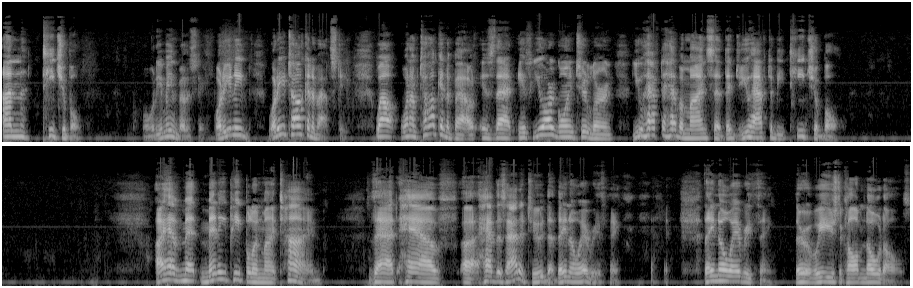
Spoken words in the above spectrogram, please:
unteachable. Well, what do you mean, Brother Steve? What do you need? What are you talking about, Steve? Well, what I'm talking about is that if you are going to learn, you have to have a mindset that you have to be teachable. I have met many people in my time that have uh, have this attitude that they know everything. they know everything. They're, we used to call them know-it-alls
